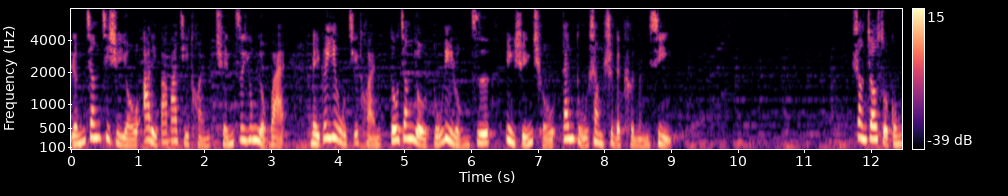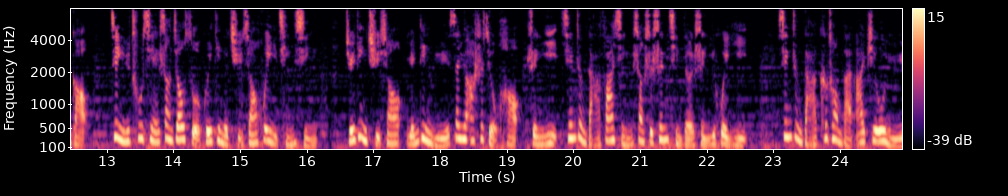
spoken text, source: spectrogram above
仍将继续由阿里巴巴集团全资拥有外，每个业务集团都将有独立融资并寻求单独上市的可能性。上交所公告，鉴于出现上交所规定的取消会议情形。决定取消原定于三月二十九号审议先正达发行上市申请的审议会议。先正达科创板 IPO 于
